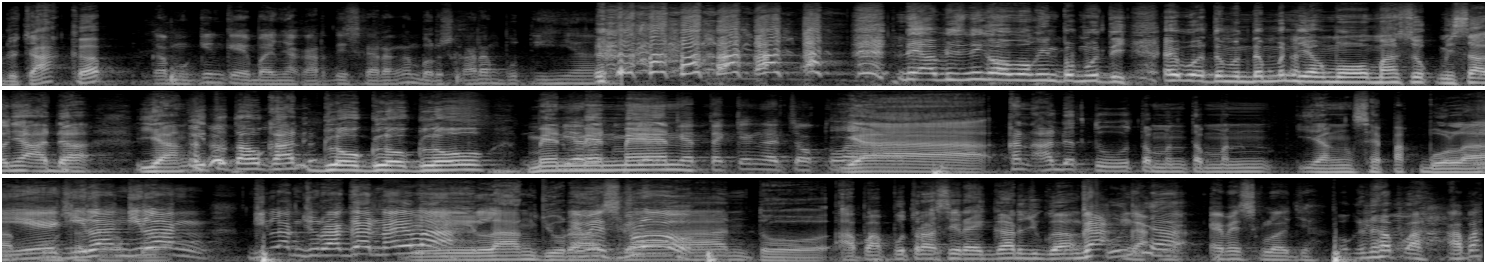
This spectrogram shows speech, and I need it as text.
Udah cakep. Gak mungkin kayak banyak artis sekarang kan baru sekarang putihnya. Nih abis ini ngomongin pemutih. Eh buat temen-temen yang mau masuk misalnya ada yang itu tahu kan glow glow glow Biar- man man. biar Keteknya nggak coklat. Ya kan ada tuh temen-temen yang sepak bola. Iya, Gilang, bola. Gilang, Gilang Juragan, ayo lah. Gilang MS Glow. Juragan tuh. Apa Putra Siregar juga Enggak, punya. enggak, enggak, MS Glow aja. Oh kenapa? Apa?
